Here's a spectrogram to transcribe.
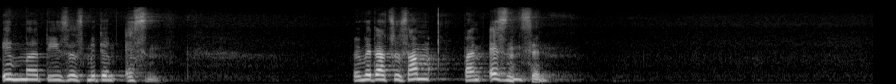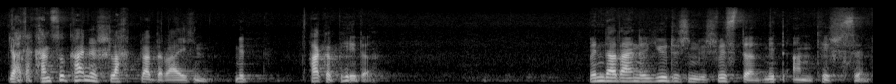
immer dieses mit dem Essen. Wenn wir da zusammen beim Essen sind, ja, da kannst du keine Schlachtplatte reichen mit Hackepeter, wenn da deine jüdischen Geschwister mit am Tisch sind.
